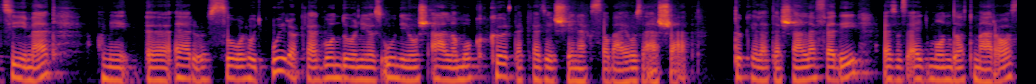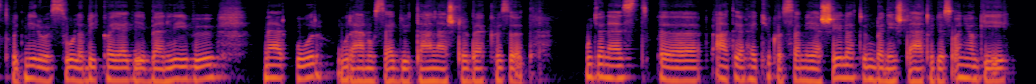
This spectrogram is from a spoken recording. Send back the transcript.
címet, ami erről szól, hogy újra kell gondolni az uniós államok költekezésének szabályozását. Tökéletesen lefedi ez az egy mondat már azt, hogy miről szól a Bika jegyében lévő Merkur-Uránusz együttállás többek között. Ugyanezt átélhetjük a személyes életünkben is, tehát hogy az anyagi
